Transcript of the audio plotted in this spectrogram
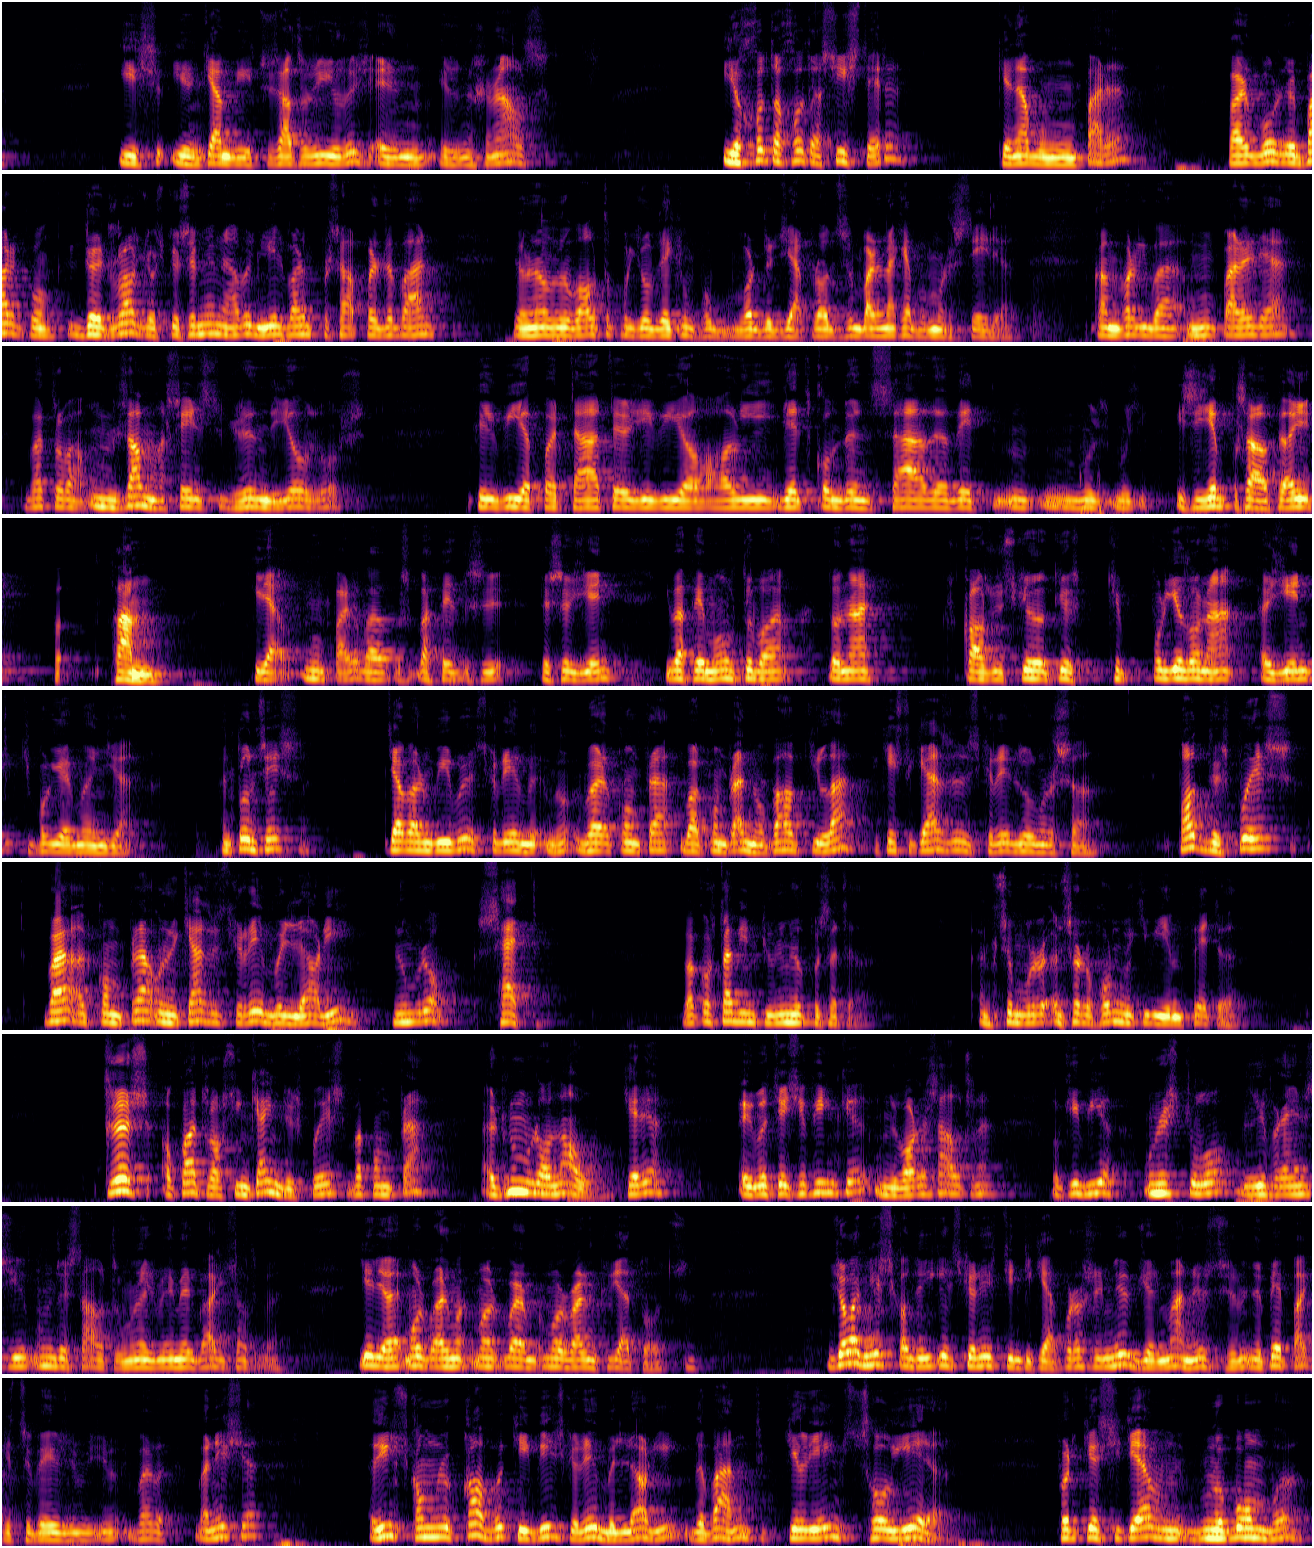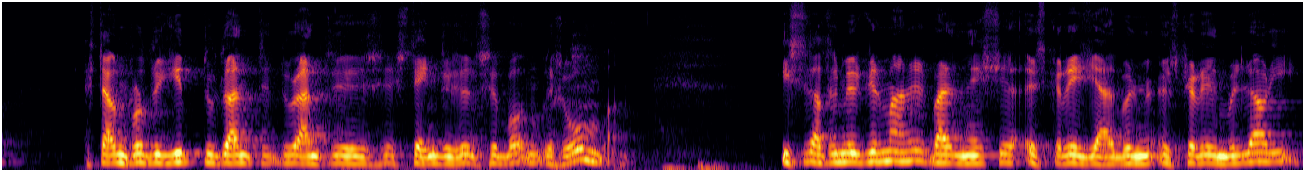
i, i en canvi les altres illes eren, eren nacionals. I el JJ Sister, que anava amb un pare, va veure el barco de rojos que se n'anaven i ells van passar per davant, donar una volta perquè el deixen bordejar, però se'n van anar cap a Marsella. Quan va arribar un pare allà, va trobar uns almacens grandiosos, que hi havia patates, hi havia oli, llet condensada, llet... i la gent passava fam. I allà mon pare va, va fer de, de la gent i va fer molt bo donar coses que, que, que podia donar a gent que podia menjar. Entonces, ja van viure, es carrer, va comprar, va comprar, no, va alquilar aquesta casa del carrer del Mercè. Poc després va comprar una casa al carrer Bellori, número 7. Va costar 21.000 pessetes. En la, en la reforma que havíem feta. Tres o quatre o cinc anys després va comprar el número 9, que era la mateixa finca, una vora l'altra, el que hi havia un estaló de diferència un de l'altre, un és més baix i l'altre. I allà mos van, mos, van, mos van criar tots. Jo vaig néixer, com dic, els carrers Tintiquà, però les meves germanes, la Pepa, que va, va néixer dins com una cova que hi havia que era Bellori davant, que li soliera, perquè si tiraven una bomba estaven protegits durant, durant el temps de la, de bomba. I les altres meves germanes van néixer al carrer ja, al carrer de Bellori,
